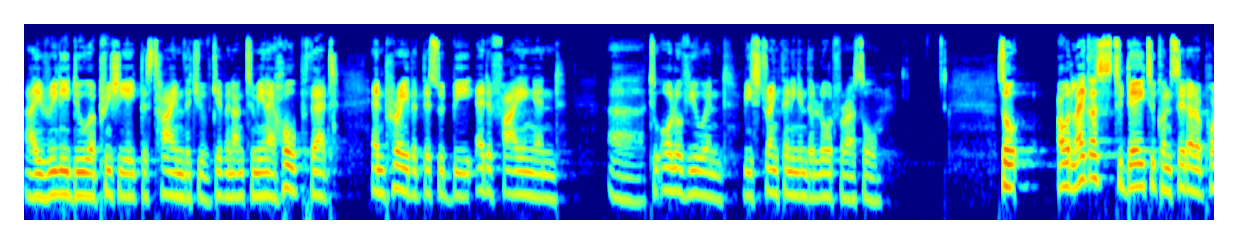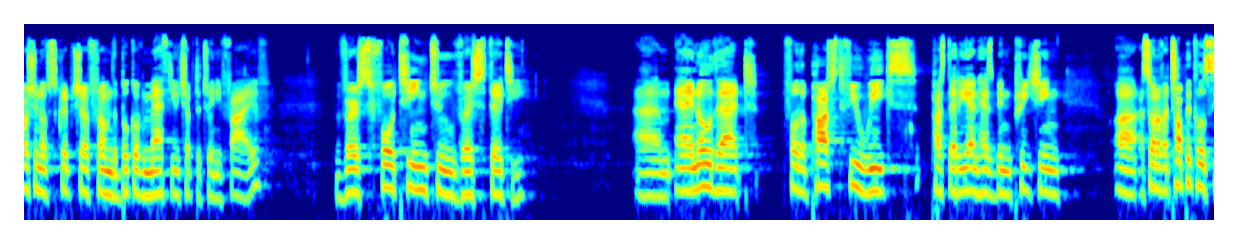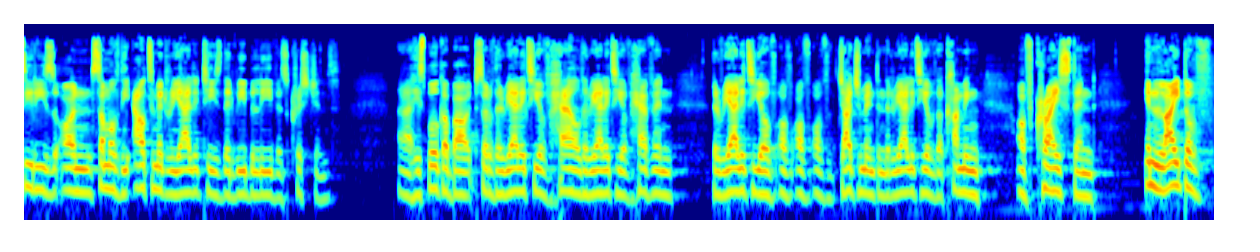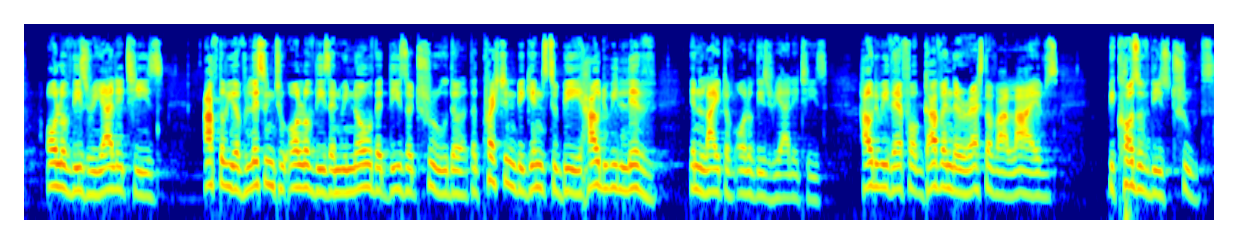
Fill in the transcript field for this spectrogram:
I really do appreciate this time that you've given unto me, and I hope that and pray that this would be edifying and uh, to all of you and be strengthening in the Lord for us all. So, I would like us today to consider a portion of scripture from the book of Matthew, chapter 25, verse 14 to verse 30. Um, and I know that for the past few weeks, Pastor Ian has been preaching uh, a sort of a topical series on some of the ultimate realities that we believe as Christians. Uh, he spoke about sort of the reality of hell, the reality of heaven, the reality of, of, of, of judgment, and the reality of the coming of Christ. And in light of all of these realities, after we have listened to all of these and we know that these are true, the, the question begins to be how do we live in light of all of these realities? How do we therefore govern the rest of our lives because of these truths?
